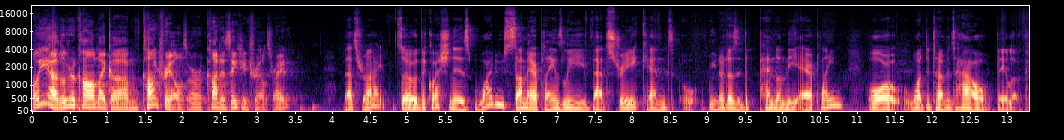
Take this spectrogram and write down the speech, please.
Oh yeah, those are called like um, contrails or condensation trails, right? That's right. So the question is, why do some airplanes leave that streak, and you know, does it depend on the airplane, or what determines how they look?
